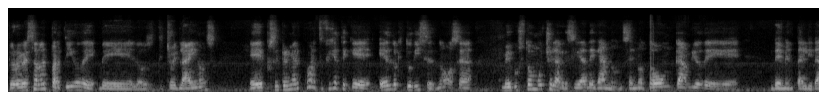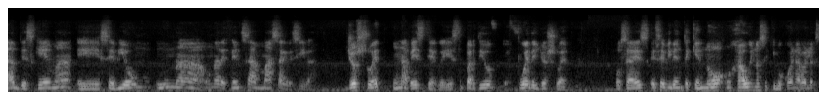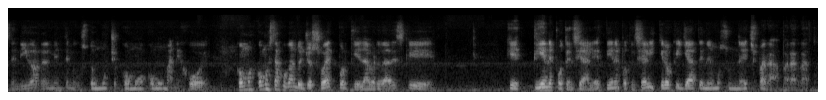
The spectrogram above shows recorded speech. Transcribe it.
Pero regresando al partido de, de los Detroit Lions, eh, pues el primer cuarto, fíjate que es lo que tú dices, ¿no? O sea, me gustó mucho la agresividad de Gannon, se notó un cambio de, de mentalidad, de esquema, eh, se vio una, una, defensa más agresiva. Josh Sweat, una bestia, güey. Este partido fue de Josh Sweat. O sea, es, es, evidente que no, Howie no se equivocó en haberlo extendido. Realmente me gustó mucho cómo, cómo manejó, eh, cómo, cómo está jugando Josh porque la verdad es que, que tiene potencial, ¿eh? Tiene potencial y creo que ya tenemos un edge para, para rato.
